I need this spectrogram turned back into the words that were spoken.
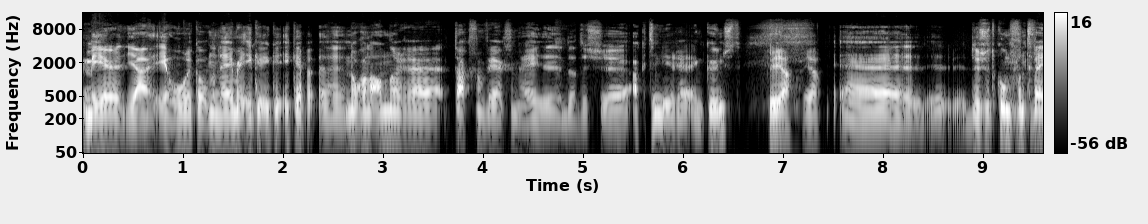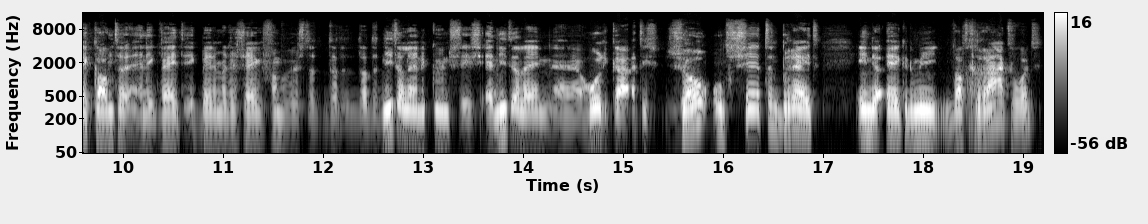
meer, ja, horeca-ondernemer. Ik, ik, ik heb uh, nog een andere uh, tak van werkzaamheden. Dat is uh, acteren en kunst. Ja, ja. dus het komt van twee kanten. En ik weet, ik ben er me er zeker van bewust dat, dat, dat het niet alleen de kunst is. En niet alleen horeca. Het is zo ontzettend breed in de economie wat geraakt wordt.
